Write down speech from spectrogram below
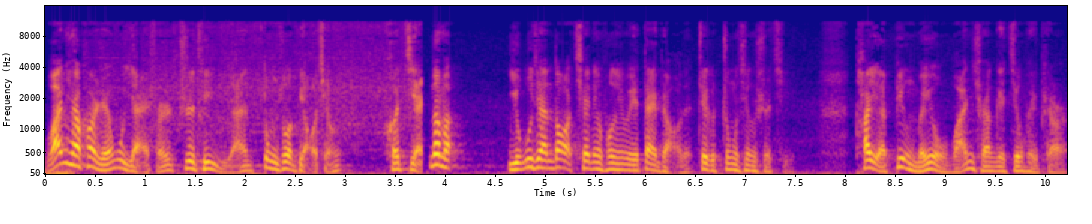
完全靠人物眼神、肢体语言、动作表情和剪。那么，以《无间道》《窃听风云》为代表的这个中兴时期，他也并没有完全给警匪片儿。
